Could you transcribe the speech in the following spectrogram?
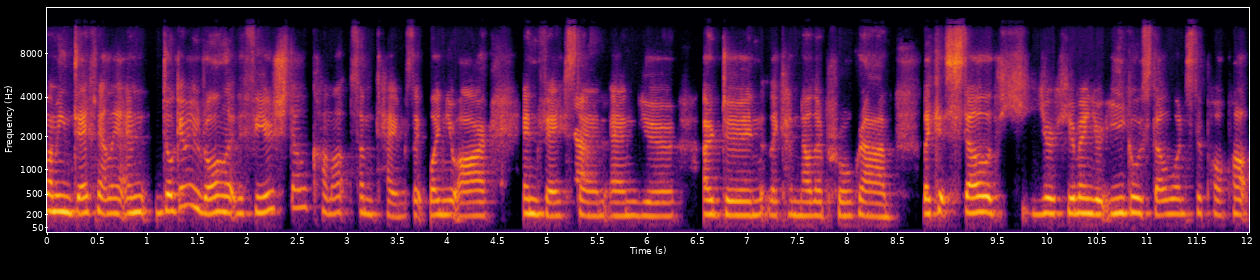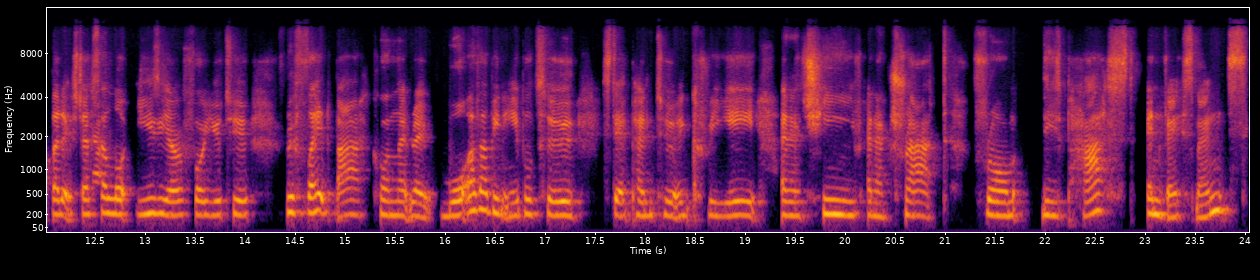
I mean, definitely. And don't get me wrong, like the fears still come up sometimes, like when you are investing yeah. and you are doing like another program, like it's still you're human, your ego still wants to pop up, but it's just yeah. a lot easier for you to reflect back on like, right, what have I been able to step into and create and achieve and attract from these past investments?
